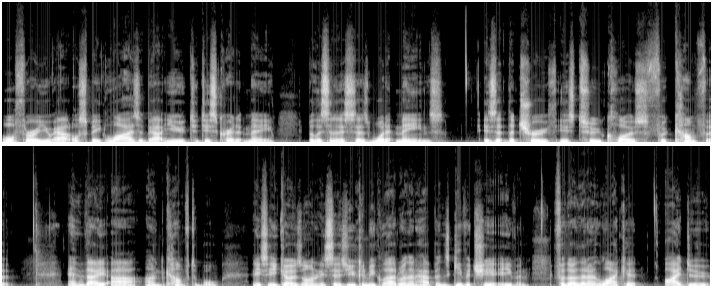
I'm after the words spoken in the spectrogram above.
or throw you out or speak lies about you to discredit me. But listen to this it says, What it means is that the truth is too close for comfort and they are uncomfortable. And he, goes on and he says, You can be glad when that happens. Give a cheer even. For though they don't like it, I do,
